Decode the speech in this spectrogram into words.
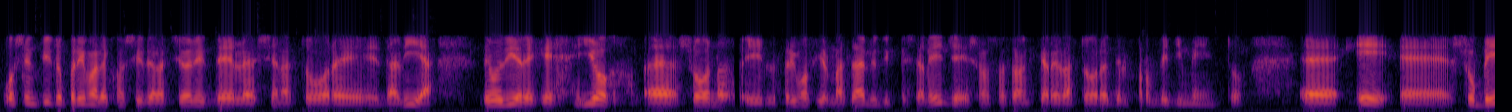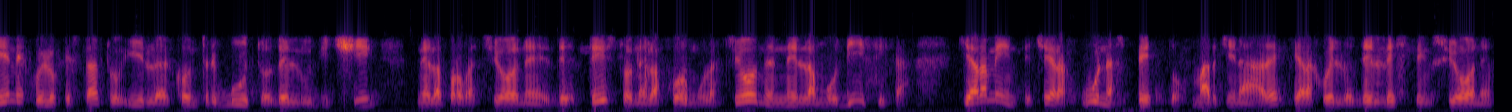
Ho sentito prima le considerazioni del senatore Dalia, devo dire che io eh, sono il primo firmatario di questa legge e sono stato anche relatore del provvedimento eh, e eh, so bene quello che è stato il contributo dell'UDC nell'approvazione del testo, nella formulazione, nella modifica. Chiaramente c'era un aspetto marginale che era quello dell'estensione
